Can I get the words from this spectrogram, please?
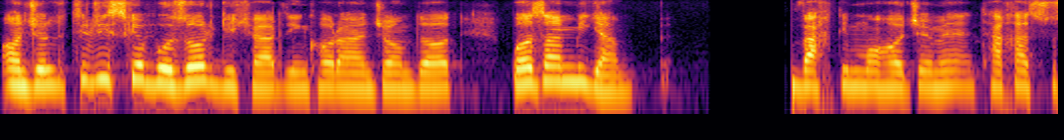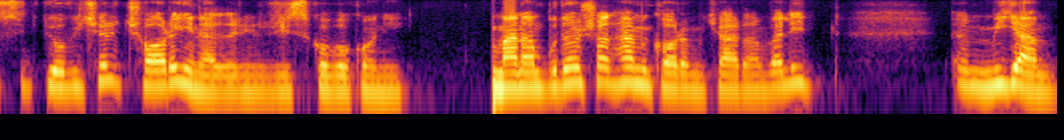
آنجلوتی ریسک بزرگی کرد این کار رو انجام داد. بازم میگم وقتی مهاجم تخصصی یوویچه چاره ای نداری ریسکو بکنی. منم بودم شاید همین کارو می‌کردم ولی میگم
